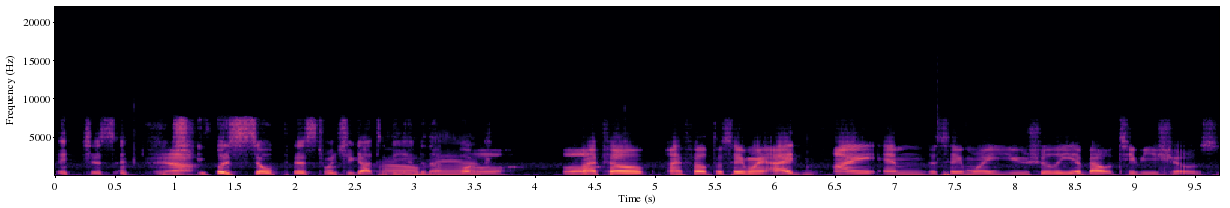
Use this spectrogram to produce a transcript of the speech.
pages. And Yeah. she was so pissed when she got to the Oh, end of that man. book. I felt I felt the same way. I I am the same way usually about TV shows.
